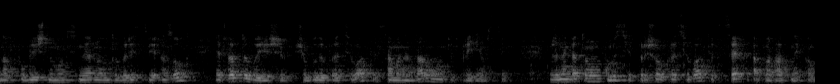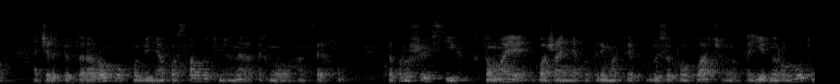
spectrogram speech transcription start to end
на публічному акціонерному товаристві Азот, я твердо вирішив, що буду працювати саме на даному підприємстві. Вже на п'ятому курсі прийшов працювати в цех апаратником, а через півтора року обійняв посаду інженера-технолога цеху. Запрошую всіх, хто має бажання отримати високооплачувану та гідну роботу,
